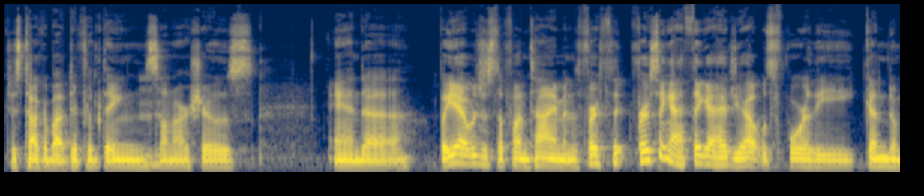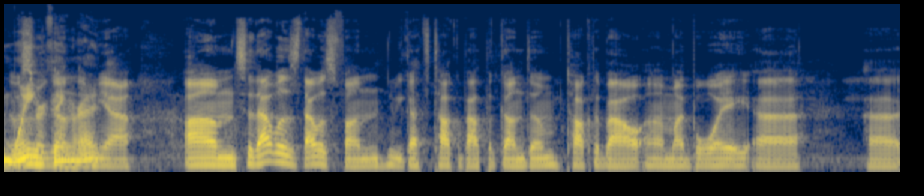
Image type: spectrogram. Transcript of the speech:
just talk about different things on our shows. And, uh, but yeah, it was just a fun time. And the first th- first thing I think I had you out was for the Gundam Wing thing, Gundam, right? Yeah. Um, so that was that was fun. We got to talk about the Gundam. Talked about uh, my boy uh, uh,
